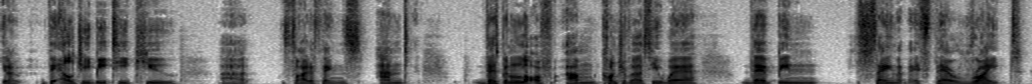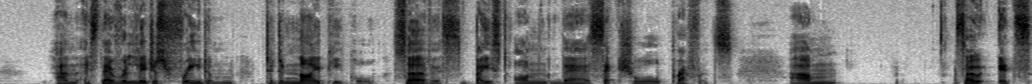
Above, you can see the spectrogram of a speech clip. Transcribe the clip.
you know the LGBTQ uh, side of things, and there's been a lot of um, controversy where they've been saying that it's their right and it's their religious freedom to deny people service based on their sexual preference. Um, so it's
